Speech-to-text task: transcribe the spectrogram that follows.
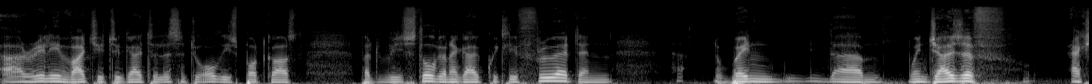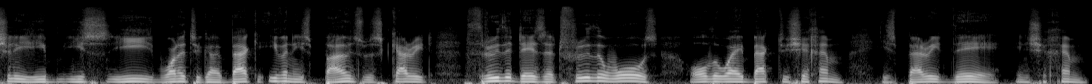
I really invite you to go to listen to all these podcasts. But we're still gonna go quickly through it and when um, when Joseph actually he he's, he wanted to go back, even his bones was carried through the desert, through the wars, all the way back to Shechem. He's buried there in Shechem.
